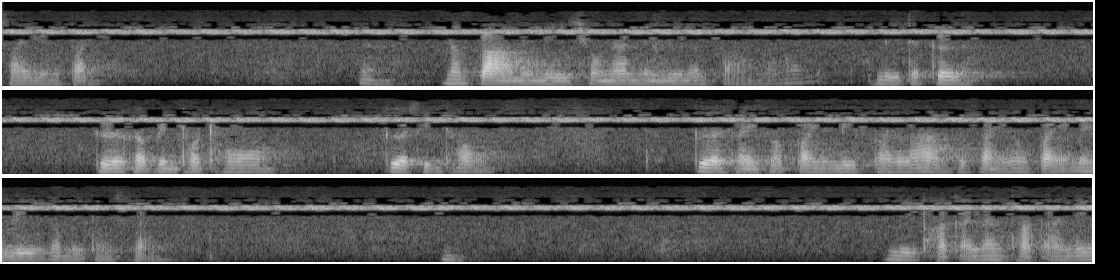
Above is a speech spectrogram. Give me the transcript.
ใส่ลงไปน้ำปลาไม่มีช่วงนั้นไม่มีน้ำปลามีแต่เกลือ เกลือก็เป็นทอทอเกลือสินทองเกลือใส่เข้าไปมีปลาล่าก็ใส่ลงไป ไม่มีก็ไม่ต้องใส่ มีผักอันนั้นผักอันนี้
